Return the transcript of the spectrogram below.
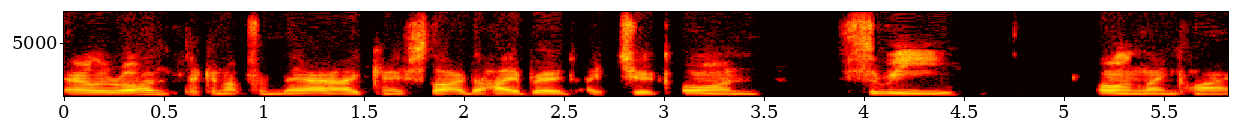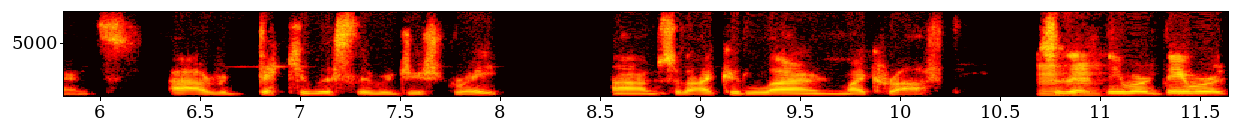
earlier on, picking up from there, I kind of started a hybrid. I took on three online clients at a ridiculously reduced rate, um, so that I could learn my craft. So mm-hmm. that they were they were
